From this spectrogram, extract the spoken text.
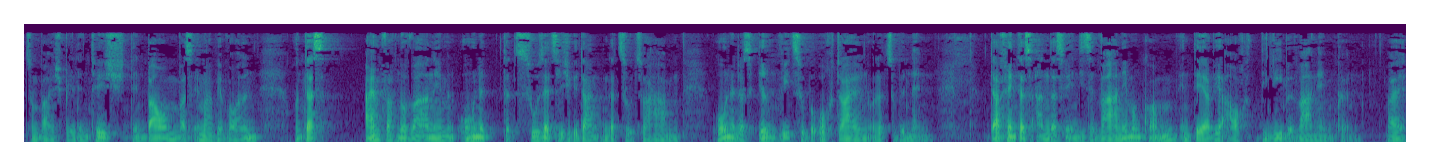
zum Beispiel den Tisch, den Baum, was immer wir wollen, und das einfach nur wahrnehmen, ohne zusätzliche Gedanken dazu zu haben, ohne das irgendwie zu beurteilen oder zu benennen. Da fängt das an, dass wir in diese Wahrnehmung kommen, in der wir auch die Liebe wahrnehmen können. Weil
